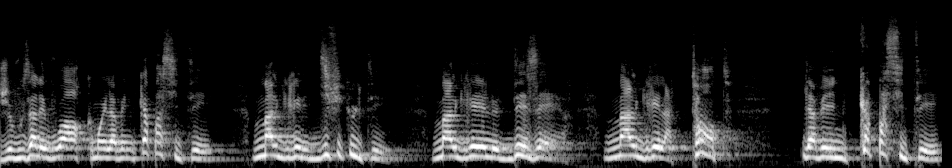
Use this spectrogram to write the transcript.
je vous allez voir comment il avait une capacité malgré les difficultés, malgré le désert, malgré la tente, il avait une capacité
